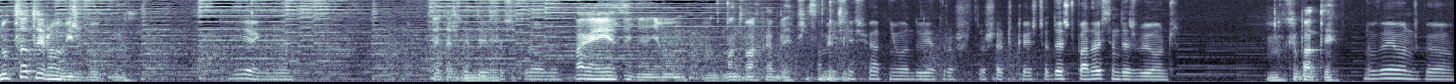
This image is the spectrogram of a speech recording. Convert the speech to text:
No co ty robisz w ogóle? Biegnę. Ja też Ty będę jesteś. Uwaga, jedzenia nie mam. Mam- dwa chleby przy sobie. Mi się świat nie ładuje trosz, troszeczkę. Jeszcze deszcz pada, ten deszcz wyłącz. No chyba ty. No wyłącz go.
